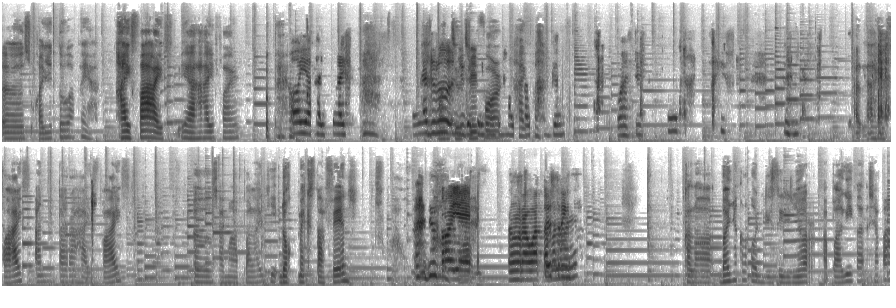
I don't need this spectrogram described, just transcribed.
eh, sukanya itu apa ya? High five, ya high five. Hell? oh ya high five. Saya dulu One, two, juga three, four, high five. juga. One two four, five. High five antara high five eh, sama apa lagi? Doc McStuffin aduh. Oh iya yang rawat Terus apa sering- kalau banyak lah kalau di Disney Junior apalagi kak siapa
